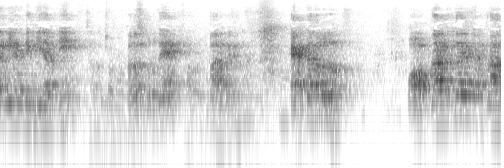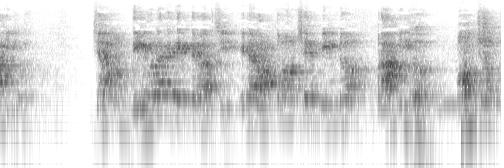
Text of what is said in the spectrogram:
ইংল্যান্ডে গিয়ে আপনি খরচ করতে পারবেন না। একটা হলো অপ্রাকৃত একটা প্রাকৃত। যেমন দেহটাকে দেখতে পাচ্ছি এটা রক্ত মাংসের পিণ্ড প্রাকৃত পঞ্চত্ব।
